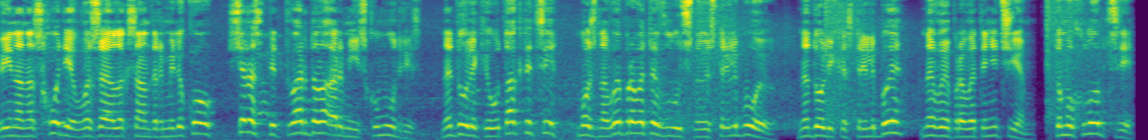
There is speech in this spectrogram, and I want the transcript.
Війна на сході, вважає Олександр Мілюков, ще раз підтвердила армійську мудрість. Недоліки у тактиці можна виправити влучною стрільбою. Недоліки стрільби не виправити нічим. Тому хлопці,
